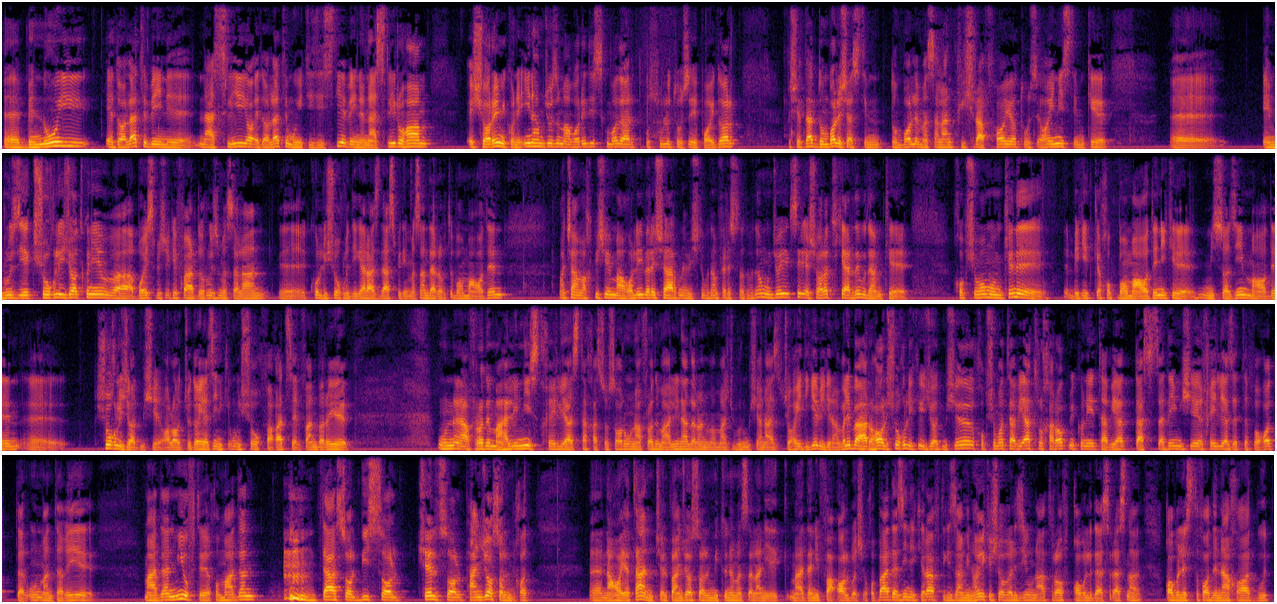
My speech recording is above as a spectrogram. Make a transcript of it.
به نوعی عدالت بین نسلی یا عدالت محیط زیستی بین نسلی رو هم اشاره می‌کنه. این هم جز مواردی است که ما در اصول توسعه پایدار به شدت دنبالش هستیم. دنبال مثلا پیشرفت ها یا توسعه هایی نیستیم که امروز یک شغل ایجاد کنیم و باعث بشه که فردا روز مثلا کلی شغل دیگر از دست بدیم. مثلا در رابطه با معادن من چند وقت پیش مقاله برای شرق نوشته بودم فرستاده بودم. اونجا یک سری اشاراتی کرده بودم که خب شما ممکنه بگید که خب با معادنی که می‌سازیم معادن شغل ایجاد میشه. حالا جدای از اینی که اون شغل فقط صرفا برای اون افراد محلی نیست. خیلی از تخصص رو اون افراد محلی ندارن و مجبور میشن از جاهای دیگه بگیرن. ولی به هر حال شغلی که ایجاد میشه خب شما طبیعت رو خراب می‌کنید طبیعت دست زده میشه خیلی از اتفاقات در اون منطقه معدن میفته خب معدن ده سال 20 سال 40 سال 50 سال می‌خواد. نهایتا 40 50 سال می‌تونه مثلا یک معدنی فعال باشه. خب بعد از اینه که رفت دیگه زمین های کشاورزی اون اطراف قابل دسترس نه قابل استفاده نخواهد بود.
